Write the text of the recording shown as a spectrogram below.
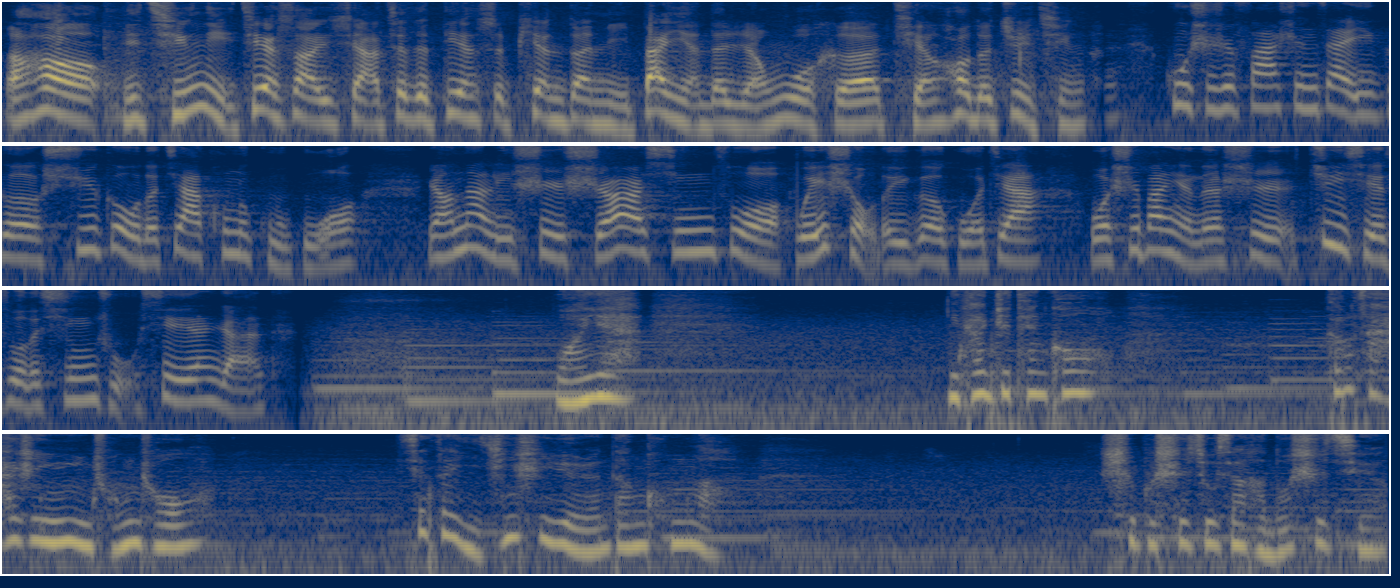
然后你，请你介绍一下这个电视片段你扮演的人物和前后的剧情。故事是发生在一个虚构的架空的古国，然后那里是十二星座为首的一个国家。我是扮演的是巨蟹座的星主谢嫣然。王爷，你看这天空，刚才还是云雨重重，现在已经是月圆当空了。是不是就像很多事情，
